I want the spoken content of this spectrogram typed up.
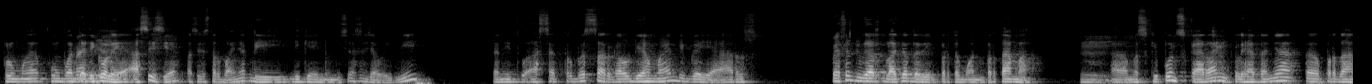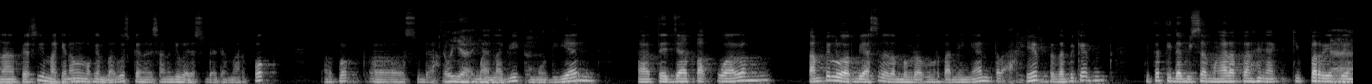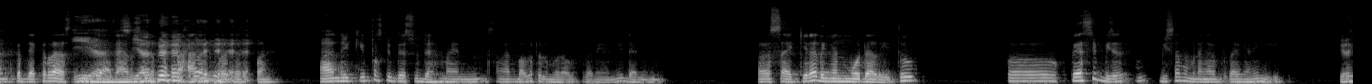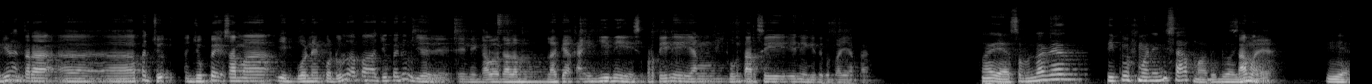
pengumpan, jadi ya. gol ya, asis ya, asis terbanyak di Liga Indonesia sejauh ini dan itu aset terbesar kalau dia main juga ya harus Persib juga harus belajar dari pertemuan pertama Hmm. Uh, meskipun sekarang kelihatannya uh, pertahanan Persib makin lama makin bagus karena di sana juga sudah ada Markok. Markok uh, sudah Oh iya, main iya. lagi. Kemudian uh, Teja Pakualem tampil luar biasa dalam beberapa pertandingan terakhir, tetapi kan kita tidak bisa mengharapkan hanya kiper itu Ya. yang kerja keras, Iya, juga ada harus ada pertahanan di roda depan. Uh, New Keepers juga sudah main sangat bagus dalam beberapa pertandingan ini dan uh, saya kira dengan modal itu uh, Persib bisa bisa memenangkan pertandingan ini gitu. Kira-kira antara eh, apa Ju- Jupe sama Iqbal Neko dulu apa Jupe dulu ya ini kalau dalam laga kayak gini seperti ini yang Bung Tarsi ini gitu kebayangkan. Nah ya sebenarnya tipe pemain ini sama dua-duanya. Sama ya? Iya.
